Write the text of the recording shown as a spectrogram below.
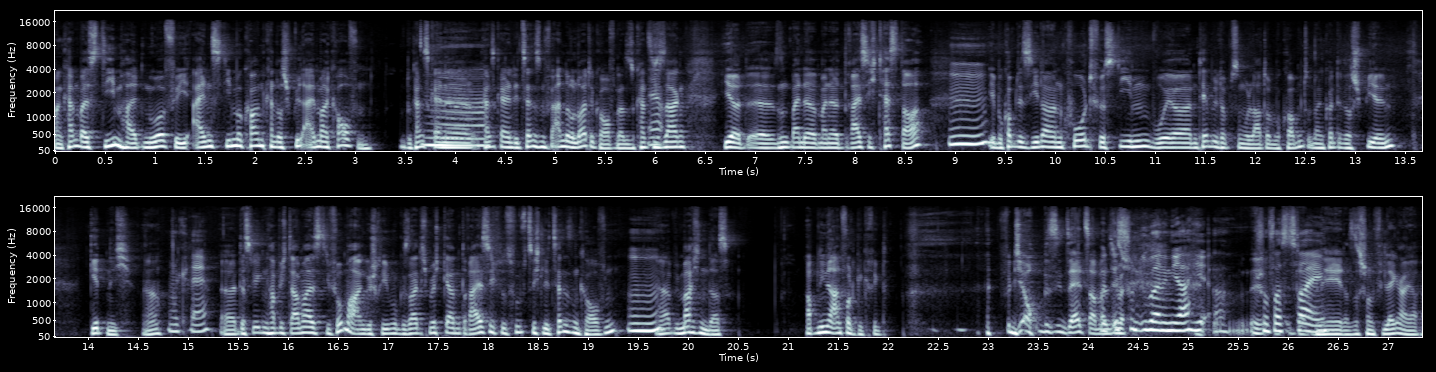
man kann bei Steam halt nur für einen Steam-Account kann das Spiel einmal kaufen. Du kannst keine, ja. kannst keine Lizenzen für andere Leute kaufen. Also du kannst ja. nicht sagen, hier äh, sind meine, meine 30 Tester. Mhm. Ihr bekommt jetzt jeder einen Code für Steam, wo ihr einen Tabletop-Simulator bekommt und dann könnt ihr das spielen. Geht nicht. Ja? Okay. Äh, deswegen habe ich damals die Firma angeschrieben und gesagt, ich möchte gerne 30 bis 50 Lizenzen kaufen. Mhm. Wie mache ich denn das? Hab nie eine Antwort gekriegt. Finde ich auch ein bisschen seltsam. Das also ist schon über ein Jahr her. Äh, schon fast zwei. Nee, das ist schon viel länger, ja.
